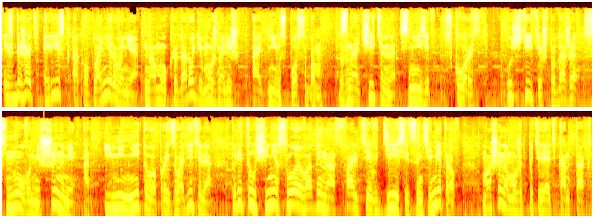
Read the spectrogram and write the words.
Избежать риск аквапланирования на мокрой дороге можно лишь одним способом – значительно снизив скорость. Учтите, что даже с новыми шинами от именитого производителя при толщине слоя воды на асфальте в 10 сантиметров машина может потерять контакт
